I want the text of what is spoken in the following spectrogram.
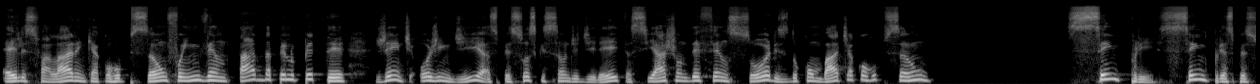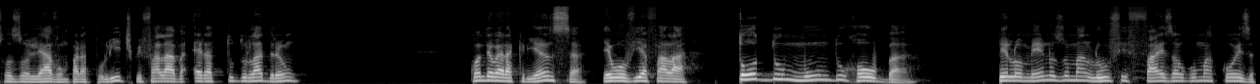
é eles falarem que a corrupção foi inventada pelo PT. Gente, hoje em dia, as pessoas que são de direita se acham defensores do combate à corrupção. Sempre, sempre as pessoas olhavam para político e falavam era tudo ladrão. Quando eu era criança, eu ouvia falar todo mundo rouba pelo menos o Maluf faz alguma coisa.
